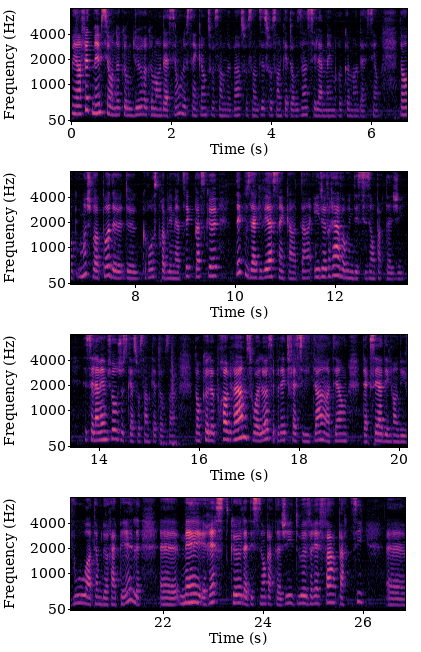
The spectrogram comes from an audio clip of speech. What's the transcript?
Mais en fait, même si on a comme deux recommandations, le 50, 69 ans, 70, 74 ans, c'est la même recommandation. Donc, moi, je ne vois pas de, de grosses problématiques parce que dès que vous arrivez à 50 ans, il devrait avoir une décision partagée. C'est la même chose jusqu'à 74 ans. Donc, que le programme soit là, c'est peut-être facilitant en termes d'accès à des rendez-vous, en termes de rappel, euh, mais reste que la décision partagée devrait faire partie euh,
